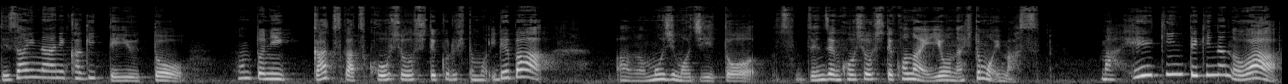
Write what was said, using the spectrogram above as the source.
デザイナーに限って言うと本当にガツガツ交渉してくる人もいればあのもじもじと全然交渉してこないような人もいます。まあ平均的なのは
